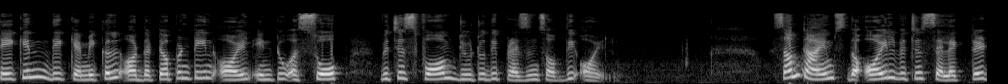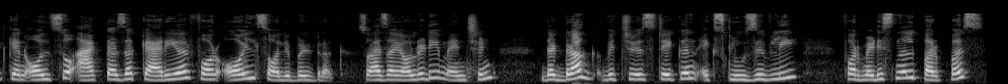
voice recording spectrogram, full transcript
take in the chemical or the turpentine oil into a soap which is formed due to the presence of the oil. Sometimes the oil which is selected can also act as a carrier for oil soluble drug. So, as I already mentioned, the drug which is taken exclusively for medicinal purpose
